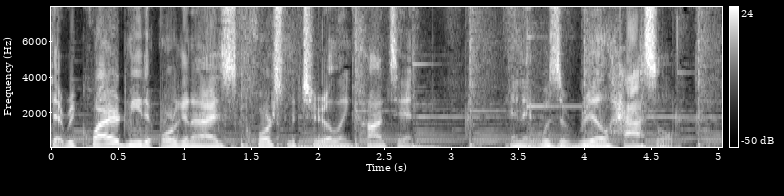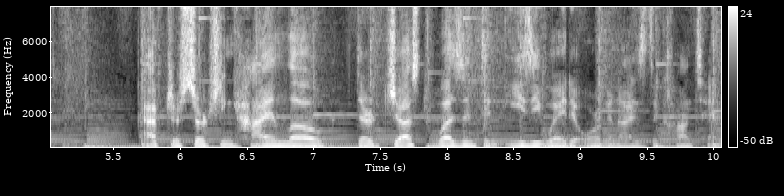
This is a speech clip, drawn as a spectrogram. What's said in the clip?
that required me to organize course material and content, and it was a real hassle. After searching high and low, there just wasn't an easy way to organize the content.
